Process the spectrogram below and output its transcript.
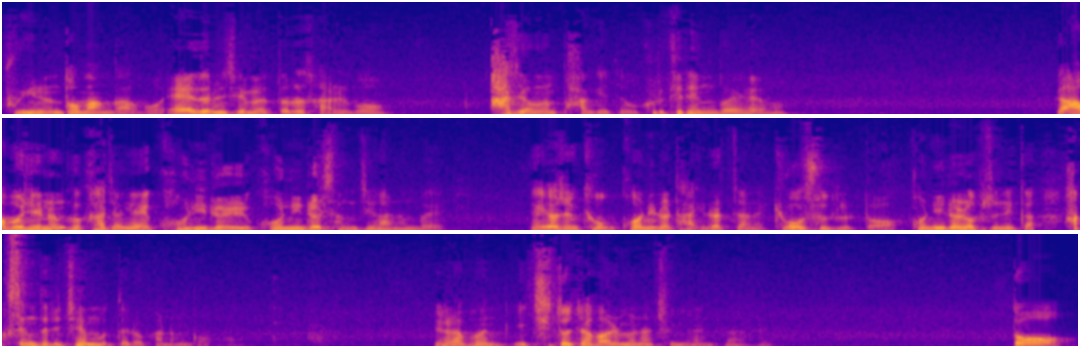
부인은 도망가고 애들은 제멋대로 살고 가정은 파괴되고 그렇게 된 거예요. 그 아버지는 그 가정의 권위를, 권위를 상징하는 거예요. 요즘 권위를 다 잃었잖아요. 교수들도 권위를 없으니까 학생들이 제멋대로 가는 거고. 여러분, 이 지도자가 얼마나 중요한지 아세요? 또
